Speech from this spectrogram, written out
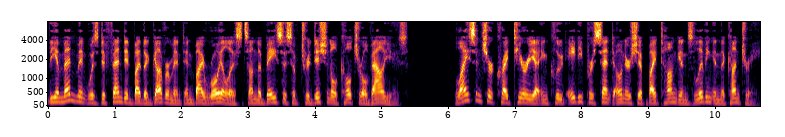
The amendment was defended by the government and by royalists on the basis of traditional cultural values. Licensure criteria include 80% ownership by Tongans living in the country.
